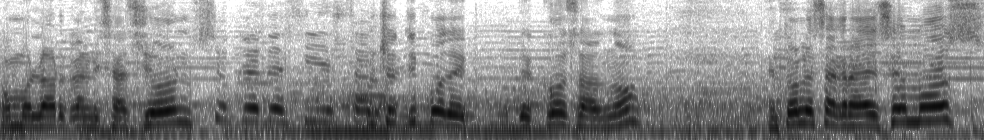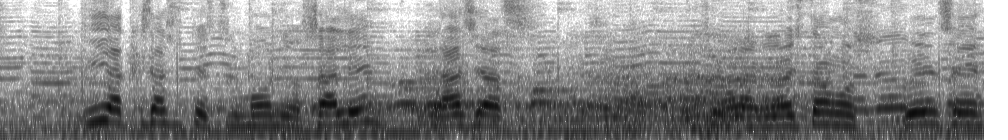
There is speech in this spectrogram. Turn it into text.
Como la organización, Mucho que decir está mucho tipo de, de cosas, ¿no? Entonces les agradecemos y aquí está su testimonio, ¿sale? Gracias. Ahí estamos, cuídense.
